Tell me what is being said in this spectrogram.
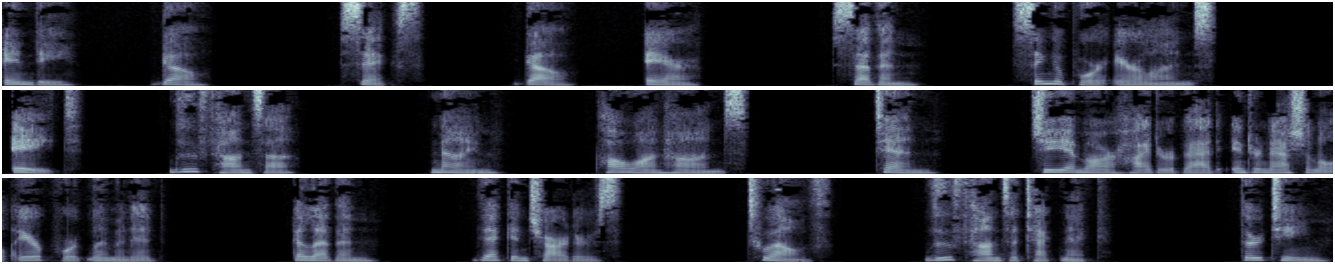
Indy Go 6. Go Air 7. Singapore Airlines 8. Lufthansa. 9. Pawan Hans. 10. GMR Hyderabad International Airport Limited. 11. Deccan Charters. 12. Lufthansa Technik. 13.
